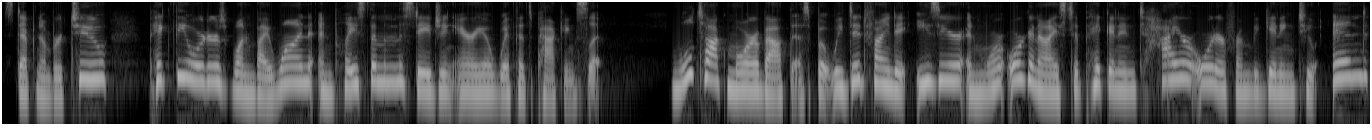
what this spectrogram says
Step number two pick the orders one by one and place them in the staging area with its packing slip. We'll talk more about this, but we did find it easier and more organized to pick an entire order from beginning to end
